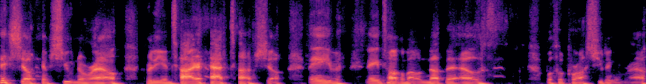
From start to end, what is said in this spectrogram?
they showed him shooting around for the entire halftime show. They ain't even they ain't talk about nothing else but LeBron shooting around.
